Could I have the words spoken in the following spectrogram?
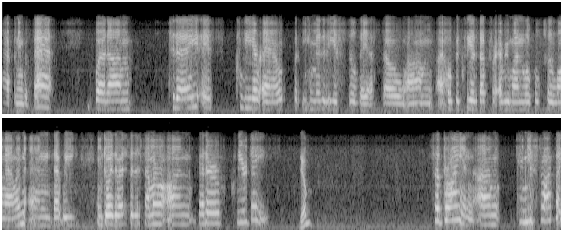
happening with that. But um, today it's clear out, but the humidity is still there. So um, I hope it clears up for everyone local to Long Island and that we enjoy the rest of the summer on better, clear days. Yep. So, Brian, um, can you start by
